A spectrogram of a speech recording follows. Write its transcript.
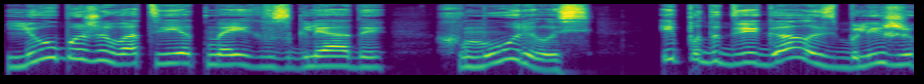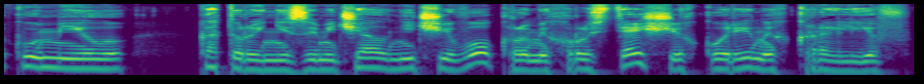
Люба же в ответ на их взгляды хмурилась и пододвигалась ближе к Умилу, который не замечал ничего, кроме хрустящих куриных крыльев.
